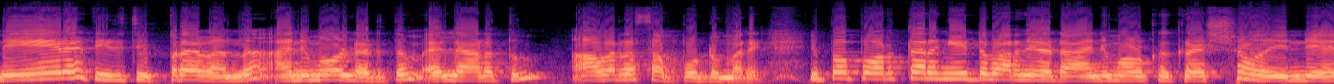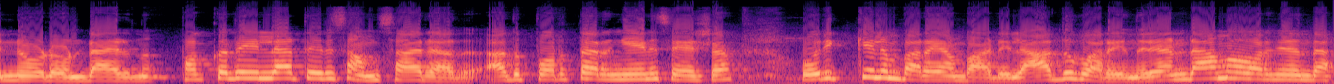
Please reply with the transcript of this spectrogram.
നേരെ തിരിച്ച് ഇപ്പറേ വന്ന് അനുമോളുടെ അടുത്തും എല്ലായിടത്തും അവരുടെ സപ്പോർട്ടും പറയും. ഇപ്പൊ പുറത്തിറങ്ങിയിട്ട് പറഞ്ഞു കേട്ടോ അനുമോൾക്ക് ക്രഷോ എന്നോട് ഉണ്ടായിരുന്നു. പക്വതയില്ലാത്ത ഒരു സംസാരം അത്. അത് പുറത്തിറങ്ങിയതിന് ശേഷം ഒരിക്കലും പറയാൻ പാടില്ല. അത് പറയുന്നു. രണ്ടാമത് പറഞ്ഞ എന്താ?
